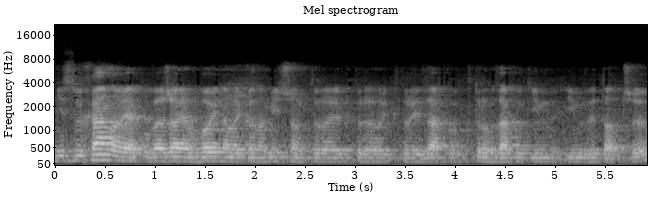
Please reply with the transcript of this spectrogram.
niesłychaną, jak uważają, wojną ekonomiczną, której, której, której Zachód, którą Zachód im, im wytoczył.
